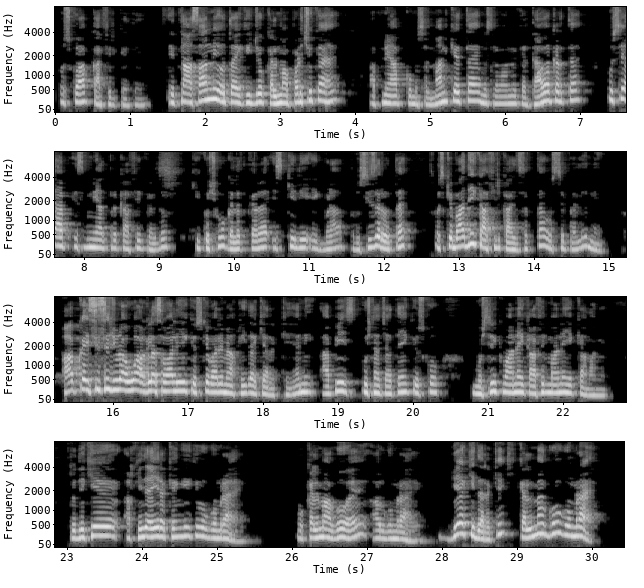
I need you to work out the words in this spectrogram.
उसको आप काफिर कहते हैं। इतना आसान नहीं होता है कि जो कलमा पढ़ चुका है, अपने आप को मुसलमान कहता है, मुसलमानों का दावा करता है, उसे आप इस बुनियाद पर काफिर कर दो कि कुछ वो गलत करा, इसके लिए एक बड़ा प्रोसीजर होता है, उसके बाद ही काफिर कहा जा सकता है, उससे पहले नहीं। आपका इसी से जुड़ा हुआ अगला सवाल ये कि उसके बारे में अकीदा क्या रखें? यानी आप ये पूछना चाहते हैं कि उसको मुशरक माने, काफिर माने, या क्या माने? तो देखिए, अकीदा यही रखेंगे कि वो गुमराह है। वो कलमा गो है और गुमराह है। ये अकीदा रखें कि कलमा गो, गुमराह है।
